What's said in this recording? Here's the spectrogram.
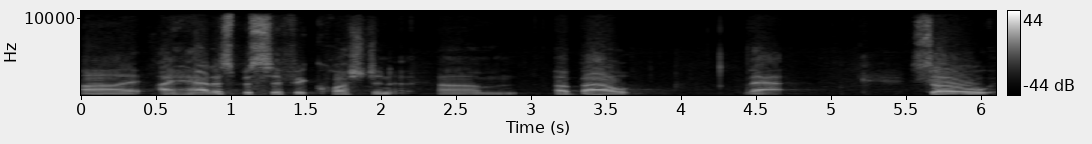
uh, I had a specific question um, about that. So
